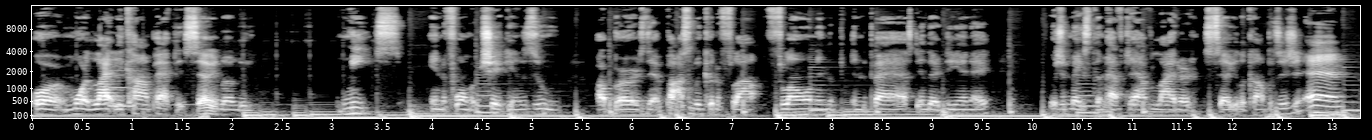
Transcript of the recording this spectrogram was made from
or more lightly compacted cellularly meats in the form of chickens who are birds that possibly could have flown in the in the past in their DNA, which makes them have to have lighter cellular composition and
